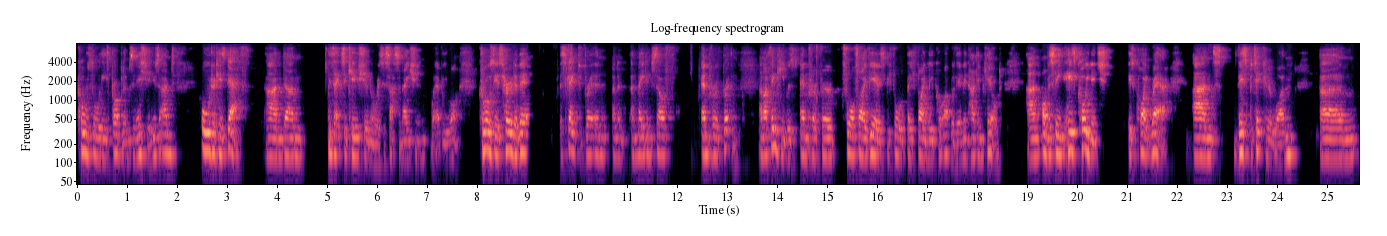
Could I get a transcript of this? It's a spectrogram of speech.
caused all these problems and issues and ordered his death and um, his execution or his assassination, whatever you want. Carausius heard of it, escaped to Britain, and and made himself emperor of Britain. And I think he was emperor for four or five years before they finally caught up with him and had him killed. And obviously, his coinage is quite rare, and this particular one um,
